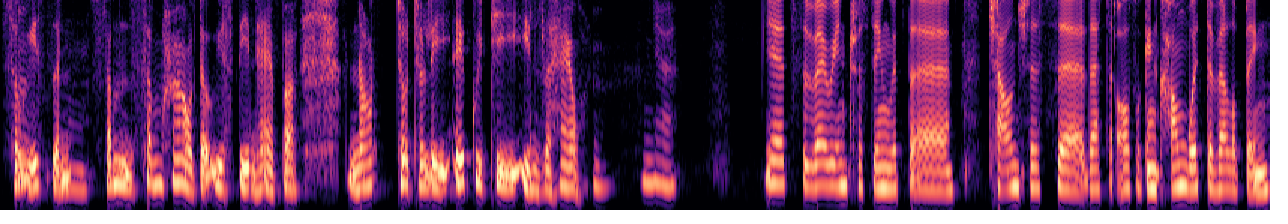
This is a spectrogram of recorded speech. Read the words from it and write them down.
So it's an, some somehow that we still have uh, not totally equity in the health. Yeah. Yeah, it's very interesting with the challenges uh, that also can come with developing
